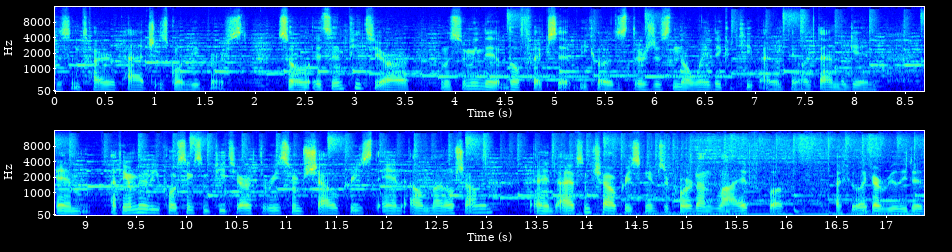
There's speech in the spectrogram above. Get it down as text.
this entire patch is going to be burst. So it's in PTR. I'm assuming they, they'll fix it because there's just no way they could keep anything like that in the game. And I think I'm going to be posting some PTR 3s from Shadow Priest and El Elemental Shaman. And I have some Shadow Priest games recorded on live, but I feel like I really did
